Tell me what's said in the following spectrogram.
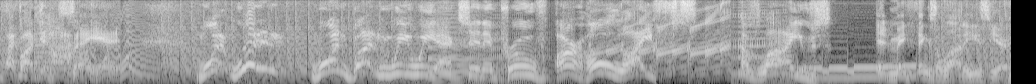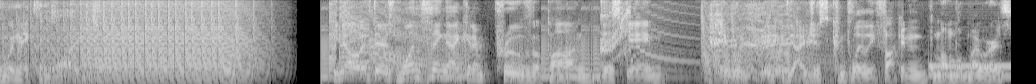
Can't fucking say it. What wouldn't one button wee wee action improve our whole lives of lives? It'd make things a lot easier. It would make things a lot easier. You know, if there's one thing I could improve upon this game, it would. I just completely fucking mumbled my words.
